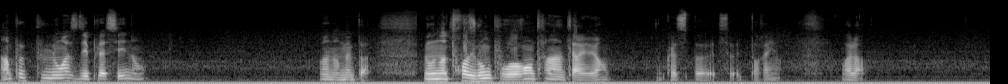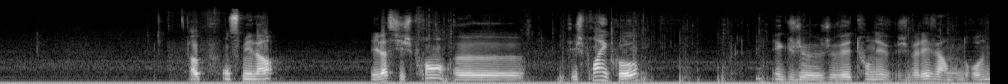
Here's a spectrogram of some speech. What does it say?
un peu plus loin à se déplacer, non? Oh non, même pas. Mais on a 3 secondes pour rentrer à l'intérieur. Donc là, pas, ça va être pareil. hein. Voilà. Hop, on se met là. Et là, si je prends, euh, si je prends Echo et que je, vais tourner, je vais aller vers mon drone,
